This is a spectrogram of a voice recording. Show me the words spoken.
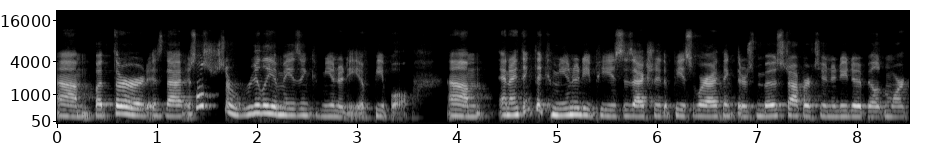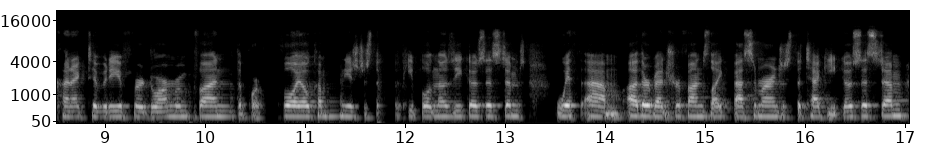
Um, but third is that it's also just a really amazing community of people. Um, and I think the community piece is actually the piece where I think there's most opportunity to build more connectivity for Dorm Room Fund, the portfolio companies, just the people in those ecosystems with um, other venture funds like Bessemer and just the tech ecosystem,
